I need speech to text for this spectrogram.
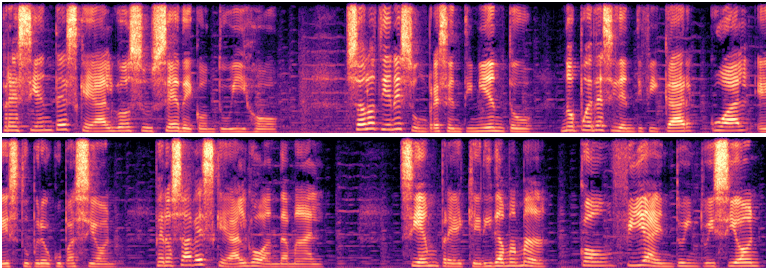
Presientes que algo sucede con tu hijo. Solo tienes un presentimiento, no puedes identificar cuál es tu preocupación, pero sabes que algo anda mal. Siempre, querida mamá, confía en tu intuición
